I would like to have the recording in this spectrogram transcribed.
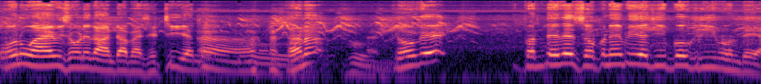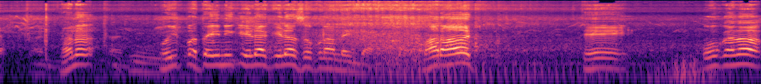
ਉਹਨੂੰ ਆਏ ਵੀ ਸੋਨੇ ਦਾ ਆਂਡਾ ਮੈਂ ਸਿੱਟੀ ਜਾਂਦਾ। ਹਾਂ। ਹਨਾ? ਕਿਉਂਕਿ ਬੰਦੇ ਦੇ ਸੁਪਨੇ ਵੀ ਅਜੀਬੋ ਗਰੀਬ ਹੁੰਦੇ ਆ। ਹਨਾ? ਕੋਈ ਪਤਾ ਹੀ ਨਹੀਂ ਕਿਹੜਾ ਕਿਹੜਾ ਸੁਪਨਾ ਲੈਂਦਾ। ਮਹਾਰਾਜ ਤੇ ਉਹ ਕਹਿੰਦਾ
